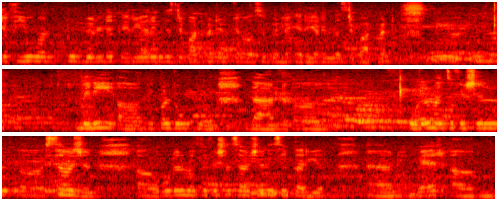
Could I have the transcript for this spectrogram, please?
if you want to build a career in this department you can also build a career in this department. Mm, many uh, people don't know that uh, oral maxillofacial uh, surgeon uh, oral maxillofacial surgeon is a career and where um,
